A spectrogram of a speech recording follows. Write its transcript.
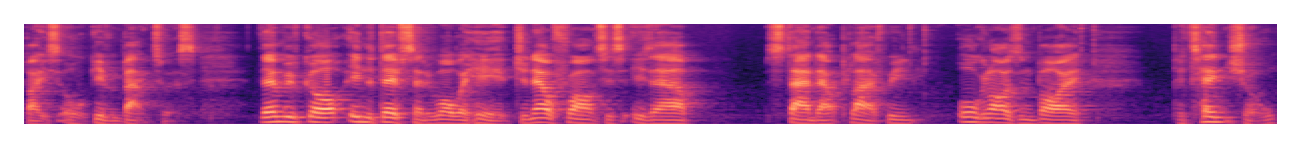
base or given back to us. Then we've got in the dev centre while we're here, Janelle Francis is our standout player. If we organise them by potential,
